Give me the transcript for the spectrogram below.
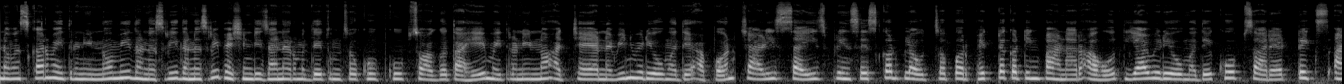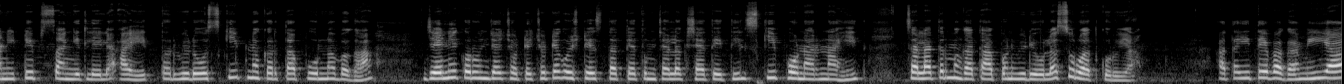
नमस्कार मैत्रिणींनो मी धनश्री धनश्री फॅशन डिझायनरमध्ये तुमचं खूप खूप स्वागत आहे. मैत्रिणींनो आजच्या या नवीन व्हिडिओमध्ये आपण चाळीस साईज प्रिन्सेस कट ब्लाऊजचं परफेक्ट कटिंग पाहणार आहोत. या व्हिडिओमध्ये खूप साऱ्या ट्रिक्स आणि टिप्स सांगितलेल्या आहेत. तर व्हिडिओ स्किप न करता पूर्ण बघा. जेणेकरून ज्या छोट्या छोट्या गोष्टी असतात त्या तुमच्या लक्षात येतील स्किप होणार नाहीत. चला तर मग आता आपण व्हिडिओला सुरुवात करूया. आता इथे बघा मी या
